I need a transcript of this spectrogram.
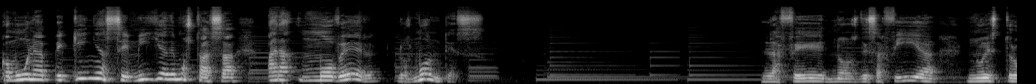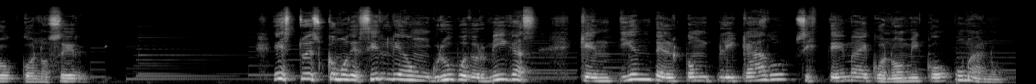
como una pequeña semilla de mostaza para mover los montes. La fe nos desafía nuestro conocer. Esto es como decirle a un grupo de hormigas que entiende el complicado sistema económico humano.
